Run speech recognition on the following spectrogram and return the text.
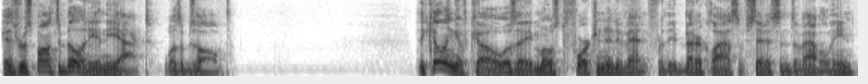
his responsibility in the act was absolved. The killing of Coe was a most fortunate event for the better class of citizens of Abilene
